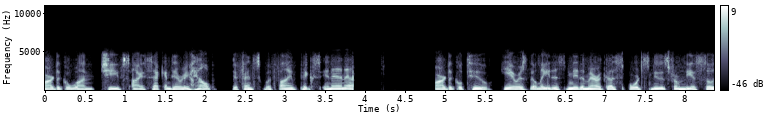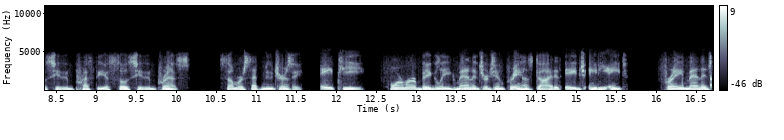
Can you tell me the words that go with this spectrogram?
Article 1. Chiefs eye secondary help, defense with five picks in NFL. Article 2. Here is the latest Mid-America sports news from the Associated Press. The Associated Press. Somerset, New Jersey. AP. Former big league manager Jim Frey has died at age 88. Frey managed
